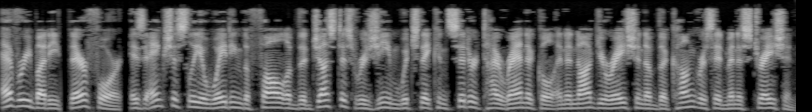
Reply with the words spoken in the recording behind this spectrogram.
Everybody, therefore, is anxiously awaiting the fall of the justice regime which they consider tyrannical and inauguration of the Congress administration.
